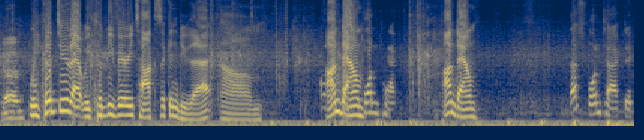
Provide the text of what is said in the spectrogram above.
Good. We could do that. We could be very toxic and do that. Um, I'm down. Fun tactic. I'm down. That's fun tactic,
